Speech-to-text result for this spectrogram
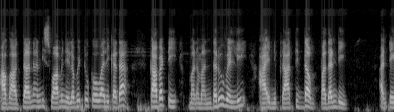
ఆ వాగ్దానాన్ని స్వామి నిలబెట్టుకోవాలి కదా. కాబట్టి మనమందరూ వెళ్ళి ఆయన్ని ప్రార్థిద్దాం పదండి. అంటే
